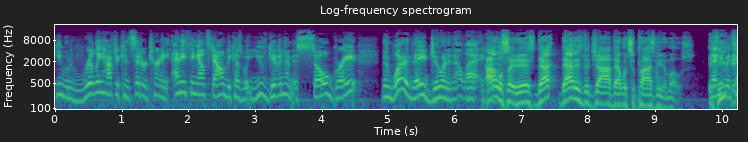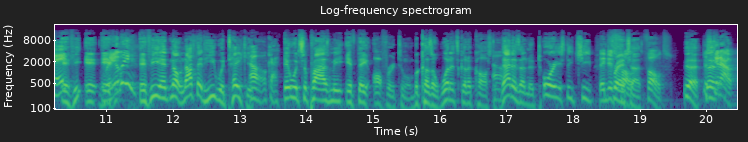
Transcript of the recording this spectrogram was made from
he would really have to consider turning anything else down because what you've given him is so great, then what are they doing in LA? I will say this: that that is the job that would surprise me the most. That he would take? If he, if, if- Really? If he had no, not that he would take it. Oh, okay. It would surprise me if they offer it to him because of what it's going to cost Oh. him. That is a notoriously cheap They just franchise. fold. fold. Yeah, Just yeah. get out.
